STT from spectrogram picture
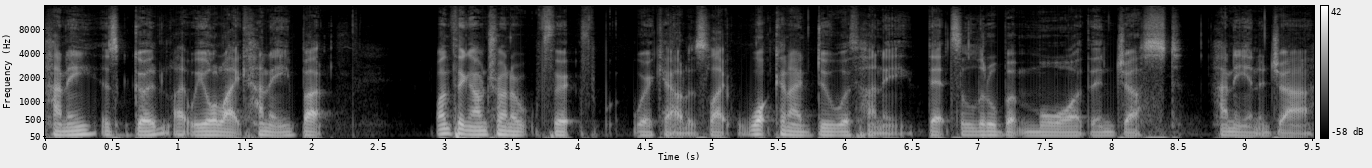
honey is good. Like we all like honey, but one thing I'm trying to f- work out is like what can I do with honey that's a little bit more than just honey in a jar.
